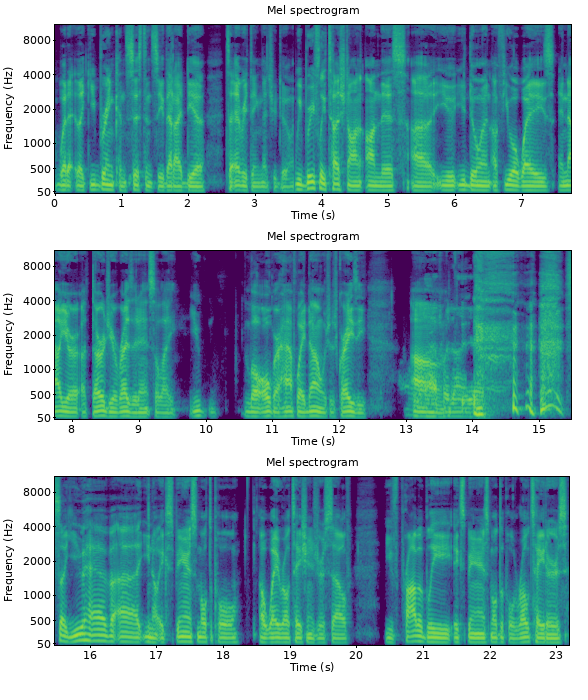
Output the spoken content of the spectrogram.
what, like you bring consistency, that idea to everything that you do. We briefly touched on, on this, uh, you, you doing a few aways and now you're a third year resident. So like you a little over halfway done, which is crazy. Um, so you have, uh, you know, experienced multiple away rotations yourself. You've probably experienced multiple rotators,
